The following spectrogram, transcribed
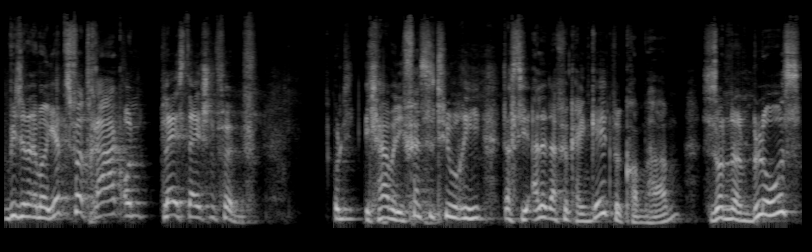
Wie sie dann immer jetzt Vertrag und PlayStation 5. Und ich habe die feste Theorie, dass die alle dafür kein Geld bekommen haben, sondern bloß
